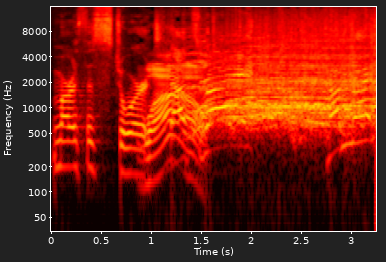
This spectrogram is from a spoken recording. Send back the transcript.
Martha Stewart. Wow. That's right. Come right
